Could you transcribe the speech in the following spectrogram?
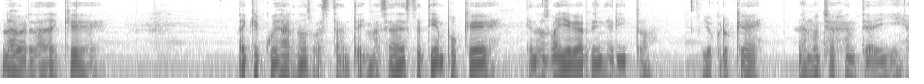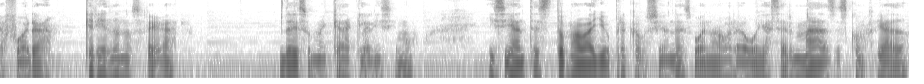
la verdad hay que hay que cuidarnos bastante y más en este tiempo que, que nos va a llegar dinerito. Yo creo que hay mucha gente ahí afuera queriéndonos fregar. De eso me queda clarísimo. Y si antes tomaba yo precauciones, bueno, ahora voy a ser más desconfiado.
